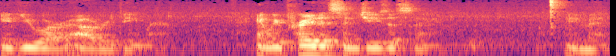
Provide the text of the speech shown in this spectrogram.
and you are our Redeemer. And we pray this in Jesus' name. Amen.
